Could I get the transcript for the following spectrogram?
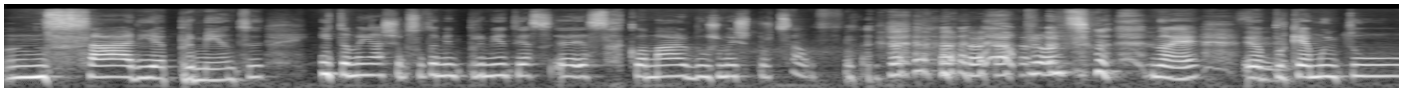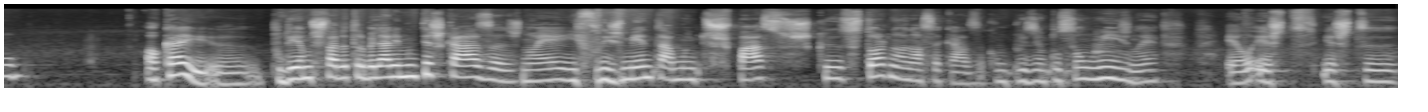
necessária, premente, e também acho absolutamente premente esse, esse reclamar dos meios de produção. Pronto, não é? Sim. Porque é muito. Ok, podemos estar a trabalhar em muitas casas, não é? E felizmente há muitos espaços que se tornam a nossa casa, como por exemplo o São Luís, não é? Este, este,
